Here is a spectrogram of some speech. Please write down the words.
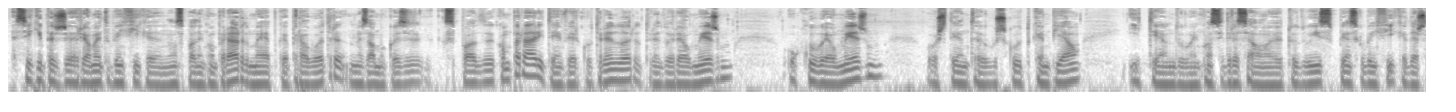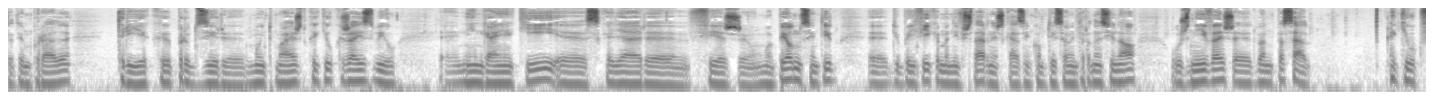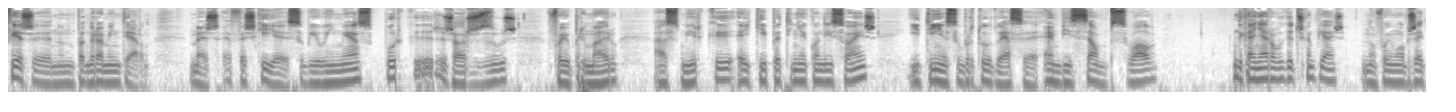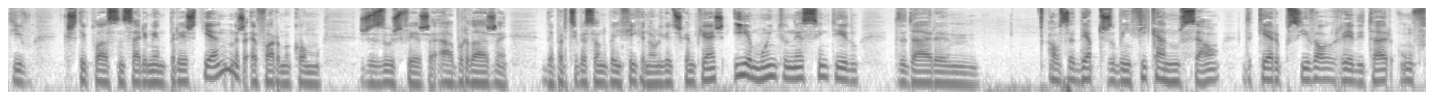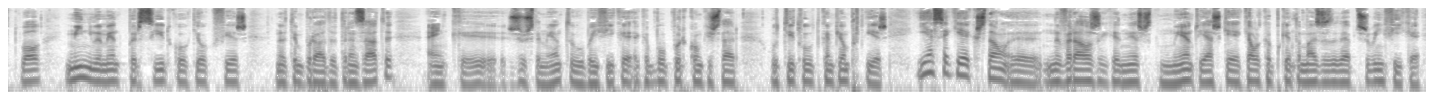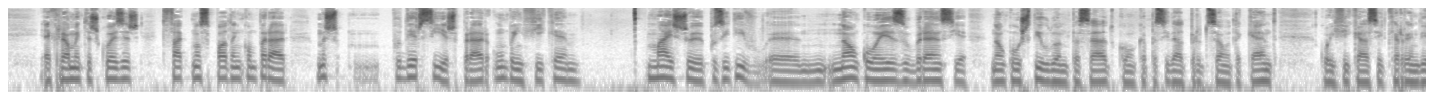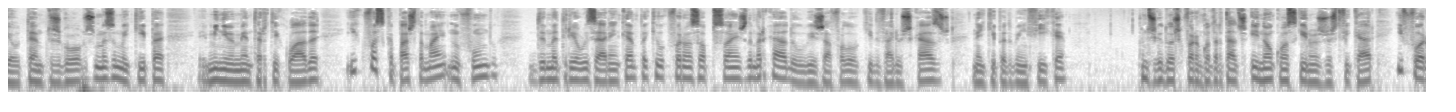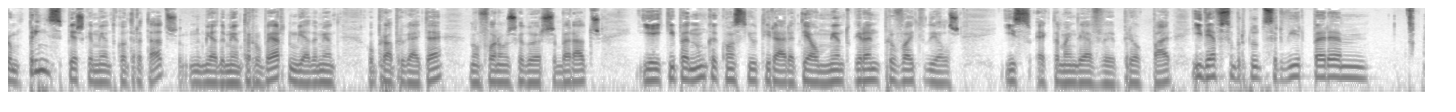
As equipas realmente o Benfica não se podem comparar de uma época para a outra, mas há uma coisa que se pode comparar e tem a ver com o treinador. O treinador é o mesmo, o clube é o mesmo, ostenta o escudo campeão e tendo em consideração eh, tudo isso, penso que o Benfica desta temporada teria que produzir eh, muito mais do que aquilo que já exibiu. Eh, ninguém aqui, se calhar, fez um apelo no sentido de o Benfica manifestar, neste caso em competição internacional, os níveis do ano passado. Aquilo que fez no panorama interno. Mas a fasquia subiu imenso porque Jorge Jesus foi o primeiro a assumir que a equipa tinha condições e tinha, sobretudo, essa ambição pessoal de ganhar a Liga dos Campeões. Não foi um objetivo que estipulasse necessariamente para este ano, mas a forma como Jesus fez a abordagem da participação do Benfica na Liga dos Campeões ia muito nesse sentido, de dar. Hum, aos adeptos do Benfica a noção de que era possível reeditar um futebol minimamente parecido com aquele que fez na temporada transata, em que justamente o Benfica acabou por conquistar o título de campeão português. E essa é que é a questão uh, nevrálgica neste momento, e acho que é aquela que apoquenta mais os adeptos do Benfica. É que realmente as coisas, de facto, não se podem comparar. Mas poder-se esperar um Benfica mais uh, positivo, uh, não com a exuberância, não com o estilo do ano passado, com capacidade de produção atacante, com a eficácia que rendeu tantos golos, mas uma equipa minimamente articulada e que fosse capaz também, no fundo, de materializar em campo aquilo que foram as opções de mercado. O Luís já falou aqui de vários casos na equipa do Benfica, de jogadores que foram contratados e não conseguiram justificar e foram principescamente contratados, nomeadamente Roberto, nomeadamente o próprio Gaetan, não foram jogadores baratos e a equipa nunca conseguiu tirar até ao momento grande proveito deles. Isso é que também deve preocupar e deve sobretudo servir para hum,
